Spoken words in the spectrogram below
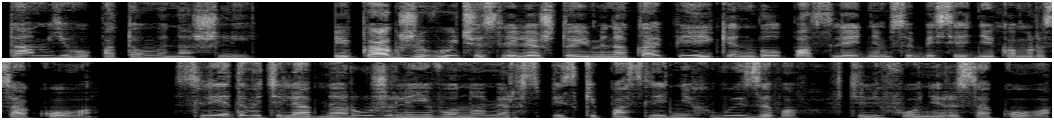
там его потом и нашли. И как же вычислили, что именно Копейкин был последним собеседником Рысакова? Следователи обнаружили его номер в списке последних вызовов в телефоне Рысакова.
